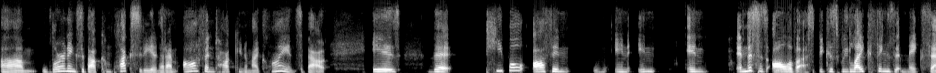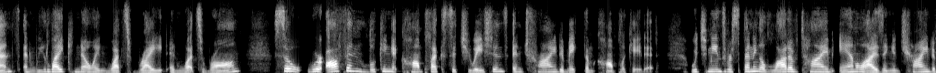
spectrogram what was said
um, learnings about complexity and that I'm often talking to my clients about is that people often in in in and this is all of us because we like things that make sense and we like knowing what's right and what's wrong. So we're often looking at complex situations and trying to make them complicated, which means we're spending a lot of time analyzing and trying to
